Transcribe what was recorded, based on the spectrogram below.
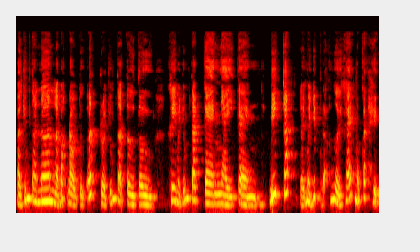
và chúng ta nên là bắt đầu từ ít, rồi chúng ta từ từ. Khi mà chúng ta càng ngày càng biết cách để mà giúp đỡ người khác một cách hiệu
